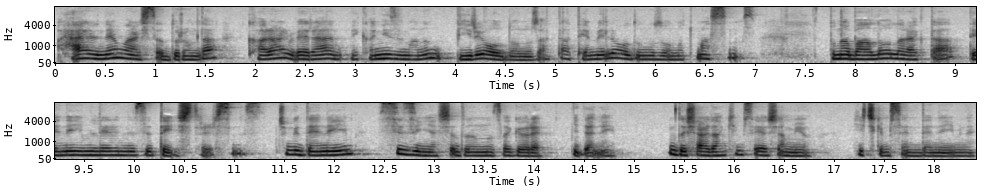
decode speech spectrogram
Her ne varsa durumda karar veren mekanizmanın biri olduğunuzu hatta temeli olduğunuzu unutmazsınız. Buna bağlı olarak da deneyimlerinizi değiştirirsiniz. Çünkü deneyim sizin yaşadığınıza göre bir deneyim. Dışarıdan kimse yaşamıyor hiç kimsenin deneyimini.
